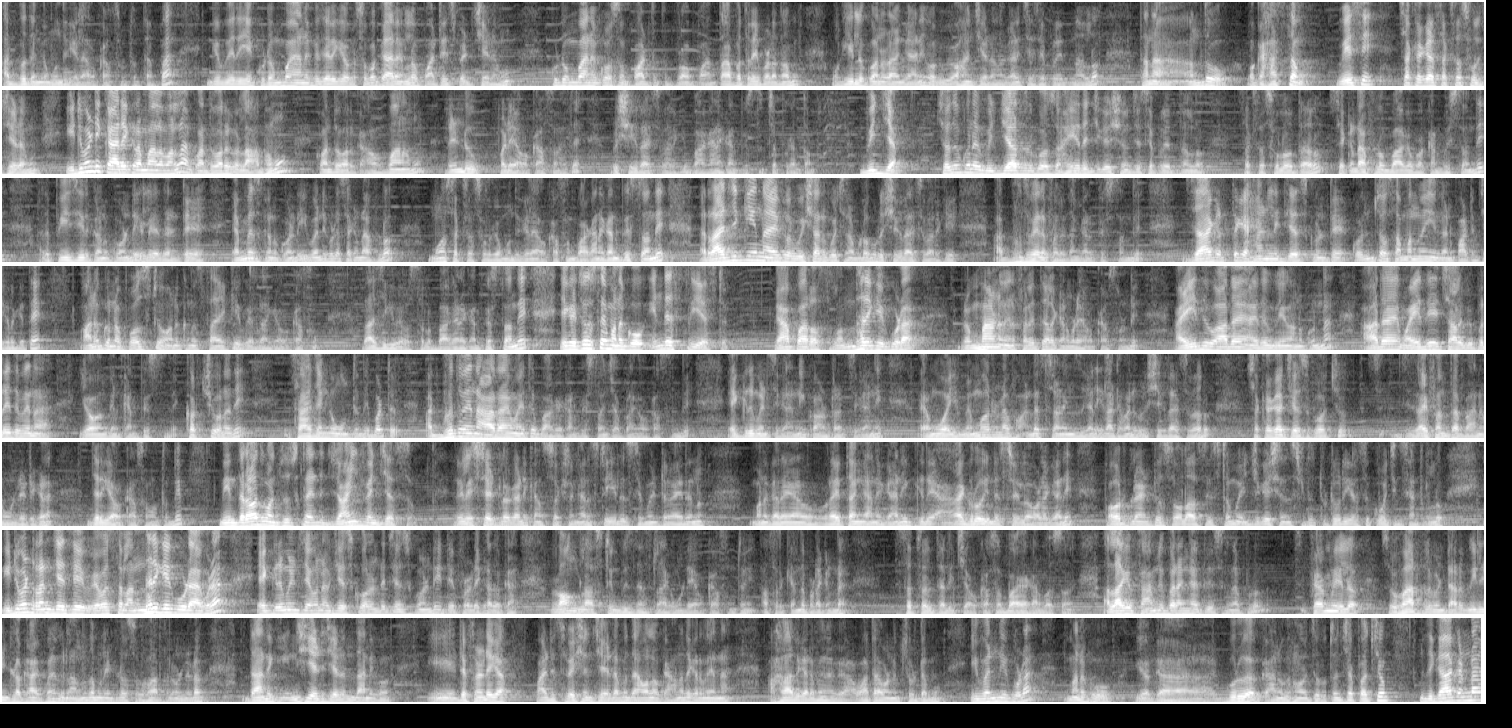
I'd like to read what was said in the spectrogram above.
అద్భుతంగా ముందుకెళ్ళే అవకాశం ఉంటుంది తప్ప ఇంకా వేరే ఏ కుటుంబానికి జరిగే ఒక శుభకార్యంలో పార్టిసిపేట్ చేయడము కుటుంబాని కోసం పాటు తాపత్రయపడడం ఒక ఇల్లు కొనడం కానీ ఒక వివాహం చేయడం కానీ చేసే ప్రయత్నాల్లో తన అందు ఒక హస్తం వేసి చక్కగా సక్సెస్ఫుల్ చేయడము ఇటువంటి కార్యక్రమాల వల్ల కొంతవరకు లాభము కొంతవరకు అవమానము రెండు పడే అవకాశం అయితే వృషిక రాశి వారికి బాగానే కనిపిస్తుంది చెప్పగలుగుతాం. విద్య. చదువుకునే విద్యార్థుల కోసం హైయర్ ఎడ్యుకేషన్ చేసే ప్రయత్నంలో సక్సెస్ఫుల్ అవుతారు. సెకండ్ హాఫ్లో బాగా బాగా కనిపిస్తుంది. అది పీజీలు కనుక్కోండి లేదంటే ఎంఎస్ కనుక్కోండి ఇవన్నీ కూడా సెకండ్ హాఫ్లో మోస్ట్ సక్సెస్ఫుల్గా ముందుకెళ్ళే అవకాశం బాగానే కనిపిస్తుంది. రాజకీయ నాయకుల విషయానికి వచ్చినప్పుడు వృషిక రాశి వారికి అద్భుతమైన ఫలితం కనిపిస్తుంది. జాగ్రత్తగా హ్యాండిల్ చేసుకుంటే కొంచెం సమన్వయం కానీ పాటించగలిగితే అనుకున్న పోస్టు అనుకున్న స్థాయికి వెళ్ళడానికి అవకాశం రాజకీయ వ్యవస్థలో బాగానే కనిపిస్తుంది. ఇక చూస్తే మనకు ఇండస్ట్రియస్ట్ వ్యాపారస్తులందరికీ కూడా బ్రహ్మాండమైన ఫలితాలు కనబడే అవకాశం ఉంది. ఐదు ఆదాయం ఐదు మేము అనుకున్నా ఆదాయం ఐదే చాలా విపరీతమైన యోగం కనిపిస్తుంది. ఖర్చు అనేది సహజంగా ఉంటుంది. బట్ అద్భుతమైన ఆదాయం అయితే బాగా కనిపిస్తుందని చెప్పడానికి అవకాశం ఉంది. అగ్రిమెంట్స్ కానీ కాంట్రాక్ట్స్ కానీ ఎంఓయూ మెమోరియల్ ఆఫ్ అండర్స్టాండింగ్స్ కానీ ఇలాంటివన్నీ వృషిక రాశి వారు చక్కగా చేసుకోవచ్చు. లైఫ్ అంతా బాగానే ఉండేట్టుగా జరిగే అవకాశం ఉంటుంది. దీని తర్వాత మనం చూసుకునే జాయింట్ వెంచర్స్ రియల్ ఎస్టేట్లో కానీ కన్స్ట్రక్షన్ కానీ స్టీలు సిమెంట్ ఐరన్ మనకు అదే రైతాంగానికి కానీ ఆగ్రో ఇండస్ట్రీలో వాళ్ళకి కానీ power plant solar system education institute tutorials coaching సెంటర్లు ఇటువంటి రన్ చేసే వ్యవస్థలందరికీ కూడా కూడా అగ్రిమెంట్స్ ఏమైనా చేసుకోవాలంటే చేసుకోండి. డెఫినెట్గా అదొక లాంగ్ లాస్టింగ్ బిజినెస్ లాగా ఉండే అవకాశం ఉంటుంది. అసలు కింద పడకుండా సత్ఫలితాలు ఇచ్చే అవకాశం బాగా కనబడుతుంది. అలాగే ఫ్యామిలీ పరంగా తీసుకున్నప్పుడు ఫ్యామిలీలో శుభవార్తలు వింటారు. వీళ్ళింట్లో కాకపోయినా వీళ్ళ అన్నదమ్ముల ఇంట్లో శుభవార్తలు ఉండడం దానికి ఇనిషియేట్ చేయడం దానికి ఈ డెఫినెట్గా పార్టిసిపేషన్ చేయడము దానివల్ల ఒక ఆనందకరమైన ఆహ్లాదకరమైన వాతావరణం చూడడము. ఇవన్నీ కూడా మనకు ఈ యొక్క గురువు యొక్క అనుగ్రహం జరుగుతుంది చెప్పచ్చు. ఇది కాకుండా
